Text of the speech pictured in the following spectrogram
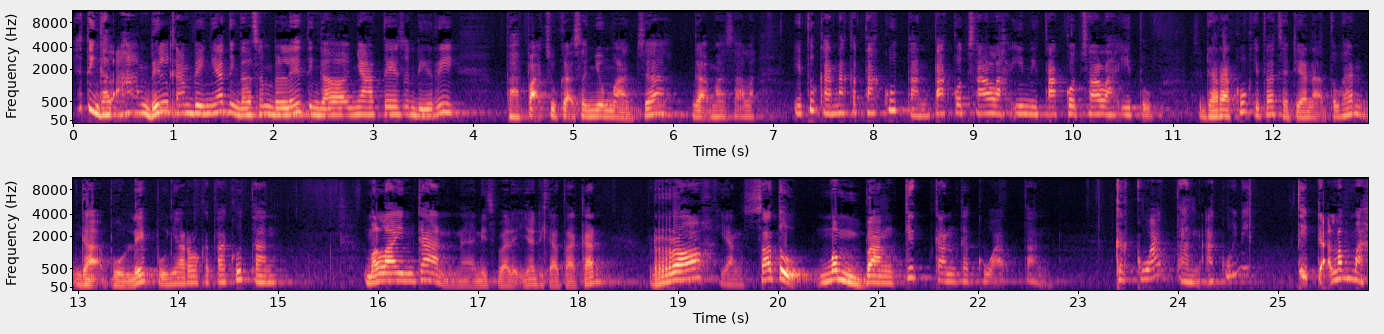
ya tinggal ambil kambingnya tinggal sembelih tinggal nyate sendiri. Bapak juga senyum aja nggak masalah. Itu karena ketakutan takut salah ini takut salah itu. Saudaraku kita jadi anak Tuhan nggak boleh punya roh ketakutan. Melainkan nah ini sebaliknya dikatakan Roh yang satu membangkitkan kekuatan. Kekuatan aku ini tidak lemah,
